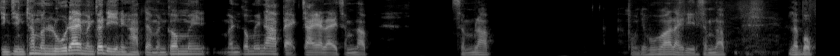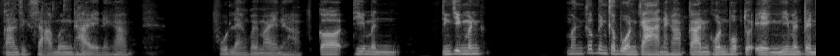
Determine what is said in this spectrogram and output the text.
จริง ๆ ถ้ามันรู้ได้มันก็ดีนะครับ แต่มันก็ไม่มันก็ไม่น่าแปลกใจอะไรสำหรับสำหรับ ผมจะพูดว่าอะไรดีสำหรับระบบการศึกษาเมืองไทยนะครับ พูดแรงไปไหมนะครับ ก็ที่มันจริง ๆ มันมันก็เป็นกระบวนการนะครับ การค้นพบตัวเองนี่มันเป็น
